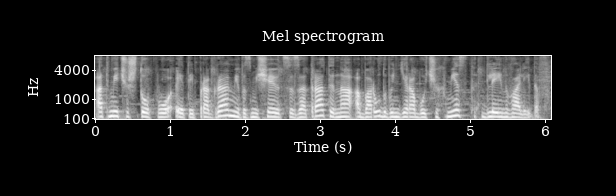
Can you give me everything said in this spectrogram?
Отмечу, что по этой программе возмещаются затраты на оборудование рабочих мест для инвалидов.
